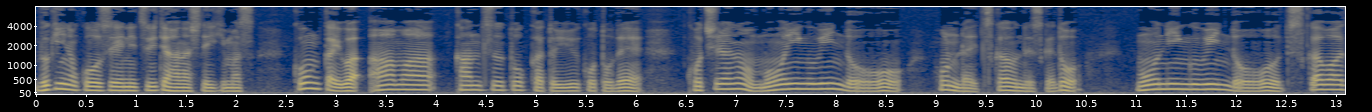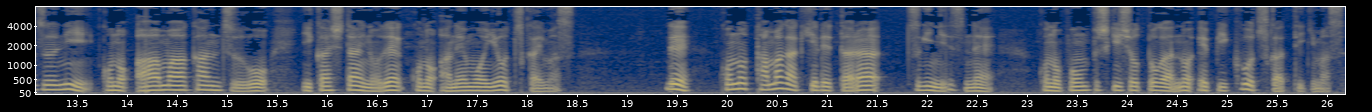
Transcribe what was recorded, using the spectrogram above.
武器の構成について話していきます。今回はアーマー貫通特化ということで、こちらのモーニングウィンドウを本来使うんですけど、モーニングウィンドウを使わずに、このアーマー貫通を活かしたいので、このアネモイを使います。で、この弾が切れたら、次にですね、このポンプ式ショットガンのエピックを使っていきます。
